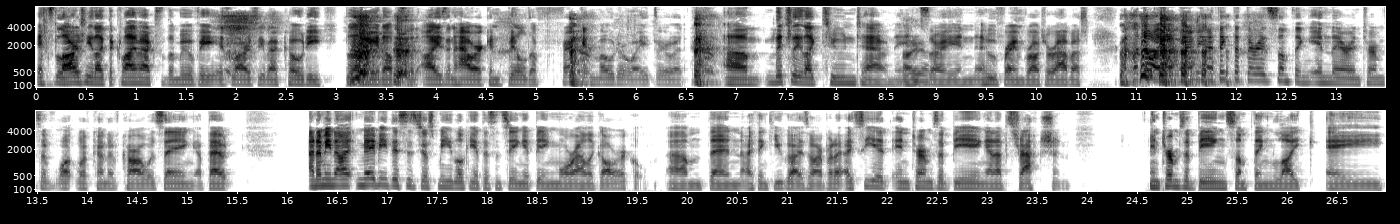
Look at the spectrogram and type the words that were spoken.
It's largely like the climax of the movie. It's largely about Cody blowing it up so that Eisenhower can build a freaking motorway through it. Um, literally like Toontown in Oh, yeah. sorry in Who Framed Roger Rabbit. But no, I, I mean I think that there is something in there in terms of what what kind of Carl was saying about and I mean, I, maybe this is just me looking at this and seeing it being more allegorical um, than I think you guys are, but I, I see it in terms of being an abstraction, in terms of being something like a,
